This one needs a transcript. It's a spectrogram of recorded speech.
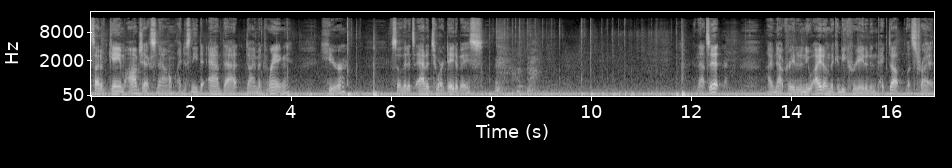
Inside of game objects now, I just need to add that diamond ring here so that it's added to our database. And that's it. I've now created a new item that can be created and picked up. Let's try it.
